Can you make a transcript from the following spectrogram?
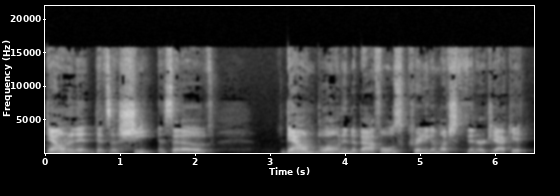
down in it that's a sheet instead of down blown into baffles, creating a much thinner jacket.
